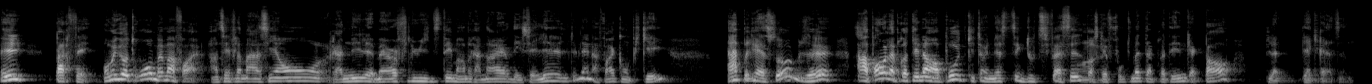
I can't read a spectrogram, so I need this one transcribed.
Et parfait. Oméga 3, même affaire. Anti-inflammation, ramener la meilleure fluidité membranaire des cellules, toute une affaire compliquée. Après ça, je dirais, à part la protéine en poudre, qui est un estique d'outil facile parce qu'il faut que tu mettes ta protéine quelque part, la, la créatine.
